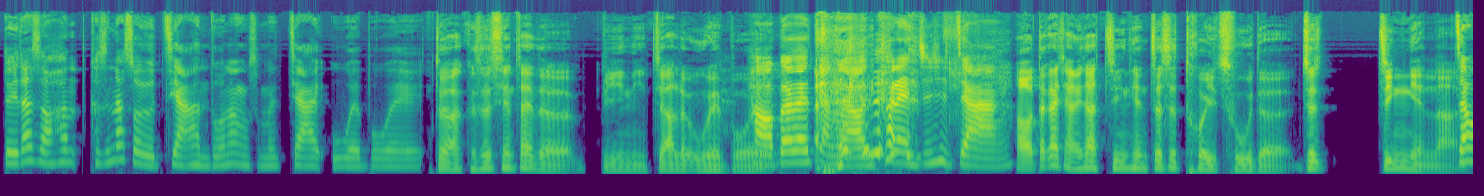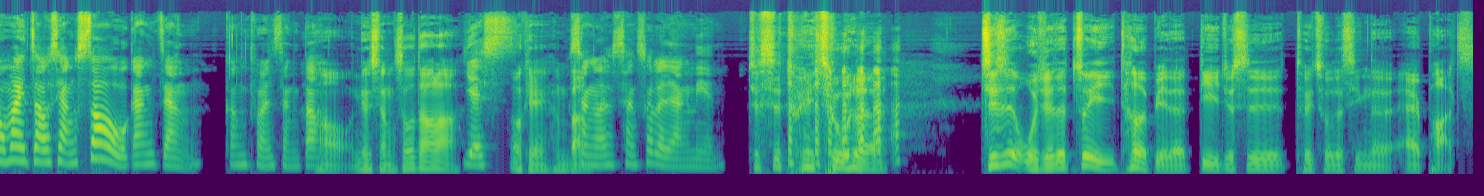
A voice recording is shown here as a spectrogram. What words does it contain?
对，那时候很可是那时候有加很多那种什么加无微不微。对啊，可是现在的比你加了微博。好，不要再讲了，你快点继续讲。好，大概讲一下今天这次推出的，就今年啦。找我卖照享受，我刚刚讲，刚突然想到。好，你有享受到了。Yes，OK，很棒。享了享受了两年，就是推出了。其实我觉得最特别的第一就是推出了新的 AirPods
